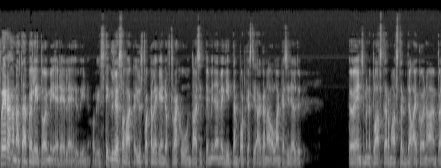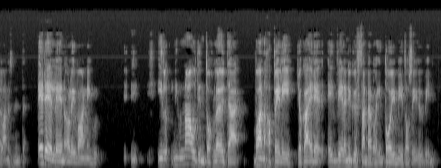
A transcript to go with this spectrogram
perhana tämä peli toimii edelleen hyvin. Oli sitten kyseessä vaikka, just vaikka Legend of Dragoon, tai sitten mitä mekin tämän podcastin aikana ollaan käsitelty, ö, ensimmäinen Blaster Master, mitä aikoinaan en pelannut, edelleen oli vaan niinku, il, niinku nautinto löytää vanha peli, joka ed- ei vielä nykystandardillakin toimii tosi hyvin.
